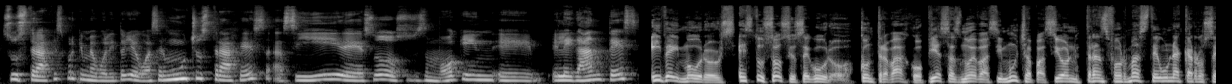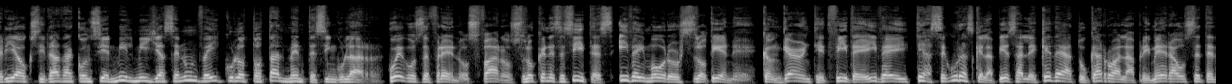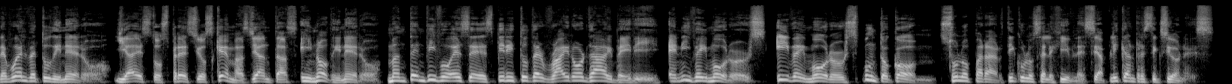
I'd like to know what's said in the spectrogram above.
sus trajes, porque mi abuelito llegó a hacer muchos trajes así de esos smoking eh, elegantes. eBay Motors es tu socio seguro. Con trabajo, piezas nuevas y mucha pasión, transformaste una carrocería oxidada con 100.000 millas en un vehículo totalmente singular. Juegos de frenos, faros, lo que necesites, eBay Motors lo tiene. Con Guaranteed Fee de eBay, te aseguras que la pieza le quede a tu carro a la primera o se te devuelve tu dinero. Y a estos precios, quemas llantas y no dinero. Mantén vivo ese espíritu de ride or die, baby, en eBay Motors. ebaymotors.com. Solo para artículos elegibles se aplican restricciones.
